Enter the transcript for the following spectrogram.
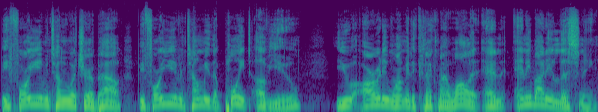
before you even tell me what you're about, before you even tell me the point of you, you already want me to connect my wallet. And anybody listening,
